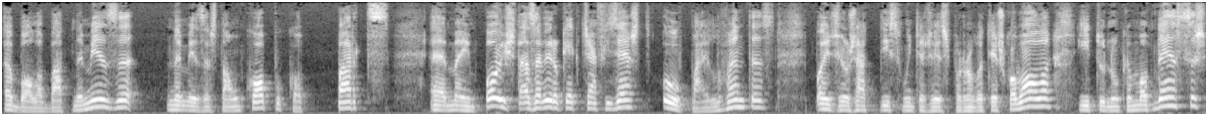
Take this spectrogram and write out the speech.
A bola bate na mesa, na mesa está um copo, o copo parte-se, a mãe, pois, estás a ver o que é que já fizeste? O pai levanta-se, pois eu já te disse muitas vezes para não bateres com a bola e tu nunca me obedeces,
